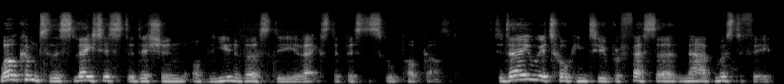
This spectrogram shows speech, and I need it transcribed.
Welcome to this latest edition of the University of Exeter Business School podcast. Today we're talking to Professor Nav Mustafee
